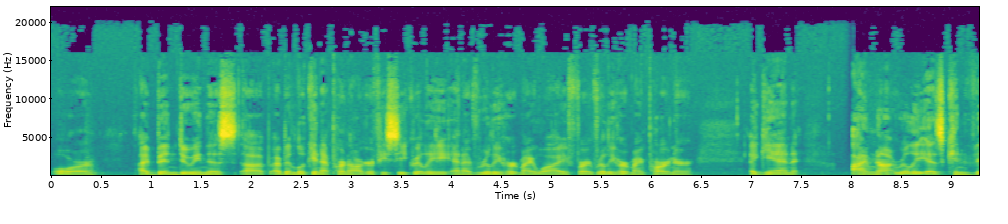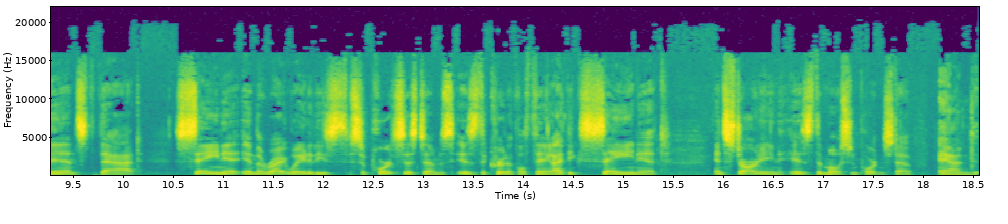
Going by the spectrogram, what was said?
or I've been doing this. Uh, I've been looking at pornography secretly, and I've really hurt my wife or I've really hurt my partner. Again, I'm not really as convinced that saying it in the right way to these support systems is the critical thing. I think saying it and starting is the most important step. And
